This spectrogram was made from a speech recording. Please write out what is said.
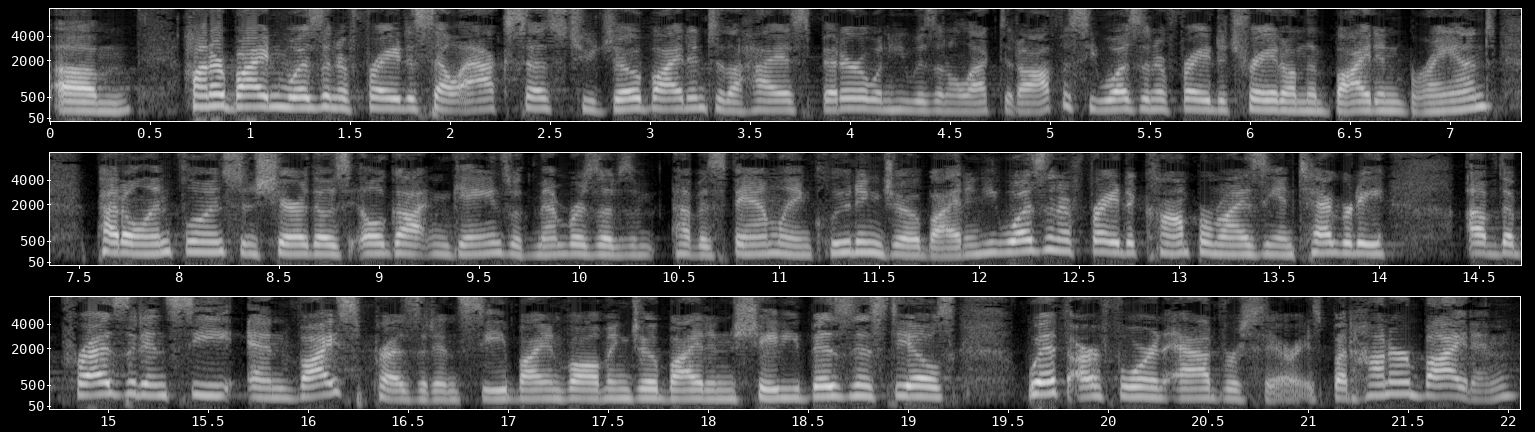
Um, Hunter Biden wasn't afraid to sell access to Joe Biden to the highest bidder when he was in elected office. He wasn't afraid to trade on the Biden brand, peddle influence, and share those ill-gotten gains with members of, of his family, including Joe Biden. He wasn't afraid to compromise the integrity of the presidency and vice presidency by involving Joe Biden's shady business deals with our foreign adversaries. But Hunter Biden,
